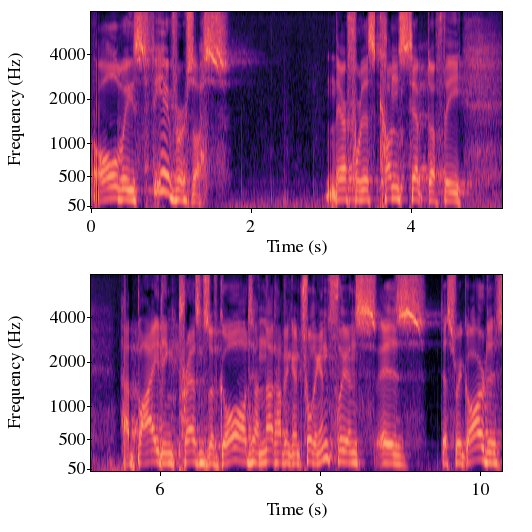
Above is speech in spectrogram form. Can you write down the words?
always favors us. therefore, this concept of the abiding presence of God and not having controlling influence is disregarded.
